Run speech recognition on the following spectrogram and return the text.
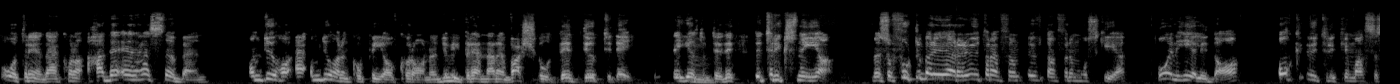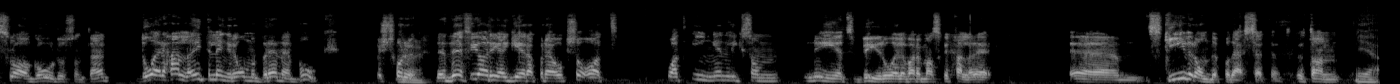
återigen, det här, Koran- hade den här snubben, om du, har, om du har en kopia av Koranen, du vill bränna den, varsågod, det, det är upp till dig. Det är helt upp till dig. Det, det trycks nya. Men så fort du börjar göra det utanför, utanför en moské, på en helig dag, och uttrycker massa slagord och sånt där, då är det, handlar det inte längre om att bränna en bok. Förstår Nej. du? Det är därför jag reagerar på det också. Och att, och att ingen liksom nyhetsbyrå, eller vad man ska kalla det, eh, skriver om det på det här sättet. Utan Ja.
